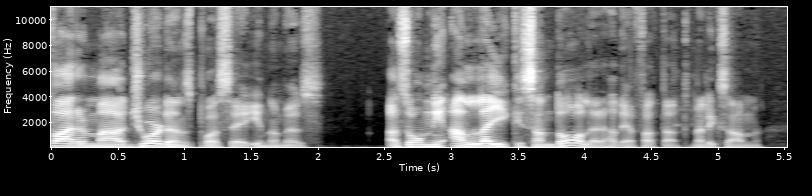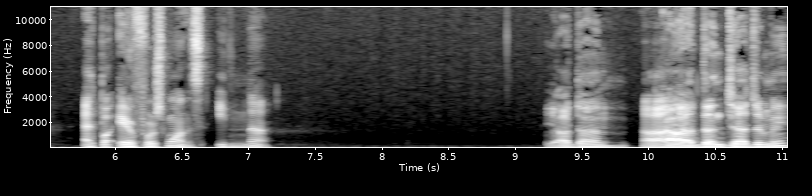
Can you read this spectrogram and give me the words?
varma Jordans på sig inomhus? Alltså om ni alla gick i sandaler hade jag fattat, men liksom ett par Air Force Ones inne. Y'all done? Ja. Y'all done judging me?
